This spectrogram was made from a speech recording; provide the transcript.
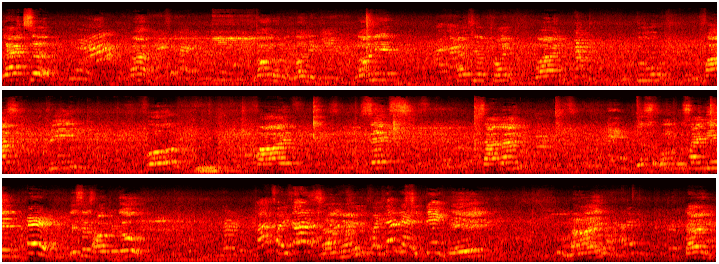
legs. Ah. No, need. No need. Touch your toy. One, two, fast. Three, four, five, six, seven. Just um, Usain This is how to do. Eight, nine, ten.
